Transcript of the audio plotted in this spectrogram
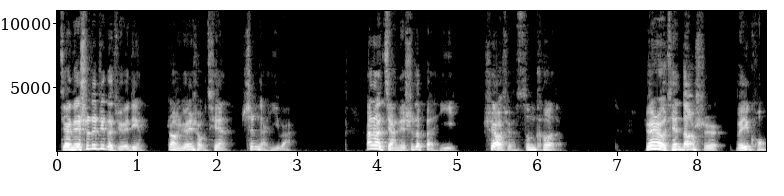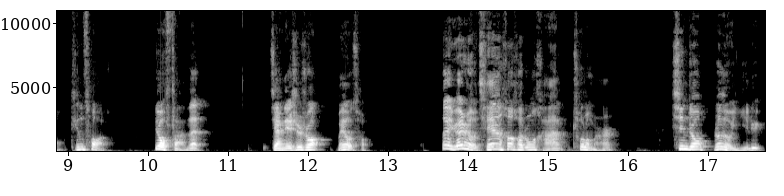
蒋介石的这个决定让袁守谦深感意外。按照蒋介石的本意是要选孙科的，袁守谦当时唯恐听错了，又反问。蒋介石说：“没有错。”但袁守谦和贺中涵出了门，心中仍有疑虑。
